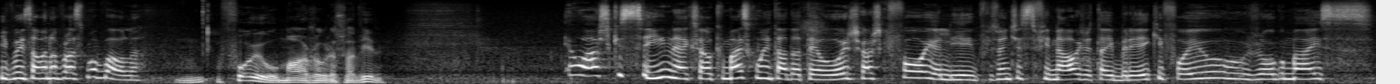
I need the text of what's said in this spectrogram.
e pensava na próxima bola. Foi o maior jogo da sua vida? Eu acho que sim, né? Que é o que mais comentado até hoje. Eu acho que foi ali, principalmente esse final de tie-break, foi o jogo mais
